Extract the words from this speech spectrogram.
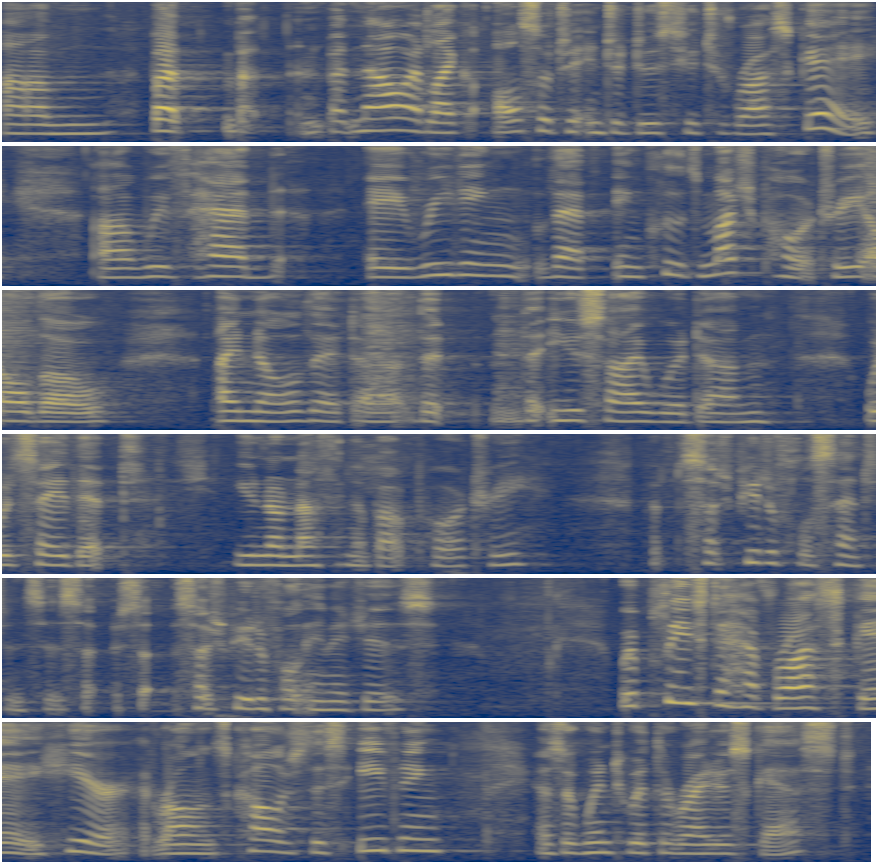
um, but, but, but now I'd like also to introduce you to Ross Gay. Uh, we've had a reading that includes much poetry, although I know that, uh, that, that Yusai would, um, would say that you know nothing about poetry, but such beautiful sentences, such beautiful images. We're pleased to have Ross Gay here at Rollins College this evening as a Winter with the Writers guest.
